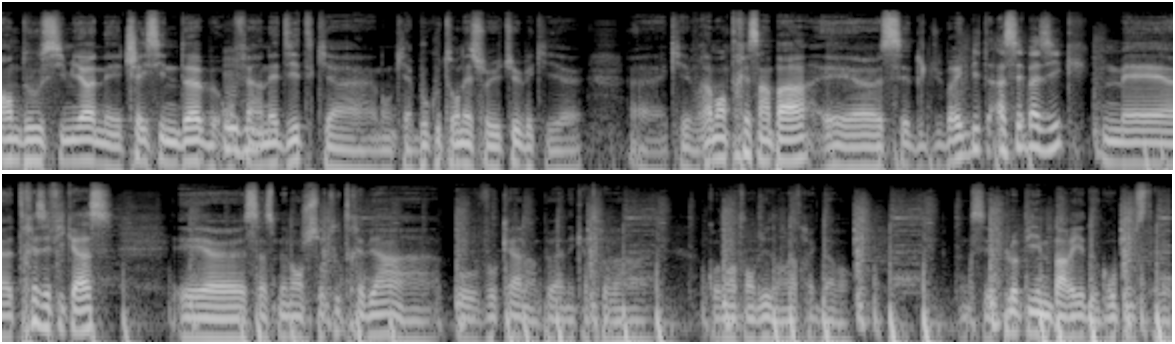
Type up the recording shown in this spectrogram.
Andu, Simeon et Chasing Dub ont Mhm. fait un edit qui a, donc, qui a beaucoup tourné sur YouTube et qui, euh, euh, qui est vraiment très sympa. Et euh, c'est du breakbeat assez basique, mais très efficace. Et ça se mélange surtout très bien à- au vocal un peu années 80 euh, qu'on a entendu dans la track d'avant. Donc c'est Ploppy Impari de Groupe Stereo.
